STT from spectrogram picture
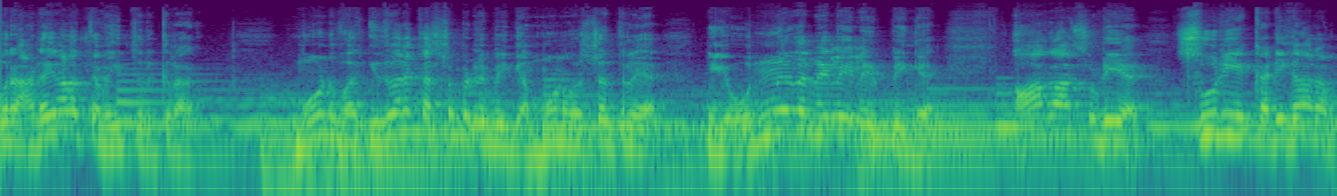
ஒரு அடையாளத்தை வைத்திருக்கிறார். மூணு வ இதுவரை கஷ்டப்பட்டிருப்பீங்க. மூணு வருஷத்துல நீங்க உன்னத நிலையில் இருப்பீங்க. ஆகாசுடைய சூரிய கடிகாரம்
